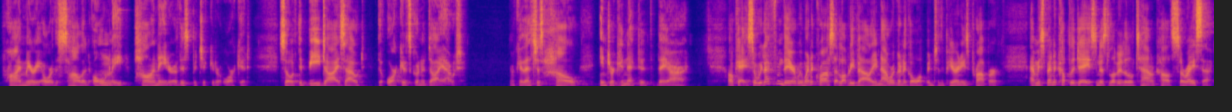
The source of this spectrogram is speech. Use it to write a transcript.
primary or the solid only pollinator of this particular orchid. So if the bee dies out, the orchid is going to die out. Okay. That's just how interconnected they are. Okay. So we left from there. We went across that lovely valley. Now we're going to go up into the Pyrenees proper. And we spent a couple of days in this lovely little town called Saresa.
